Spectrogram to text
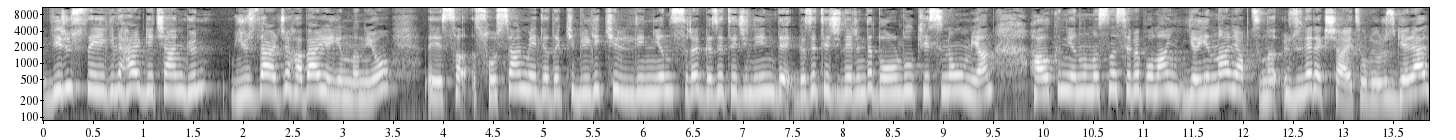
virüsle ilgili her geçen gün yüzlerce haber yayınlanıyor. E, sosyal medyadaki bilgi kirliliğinin yanı sıra gazeteciliğin de gazetecilerin de doğruluğu kesin olmayan, halkın yanılmasına sebep olan yayınlar yaptığını üzülerek şahit oluyoruz. Gerel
